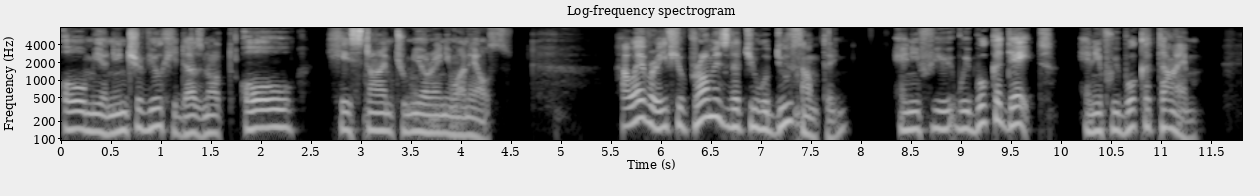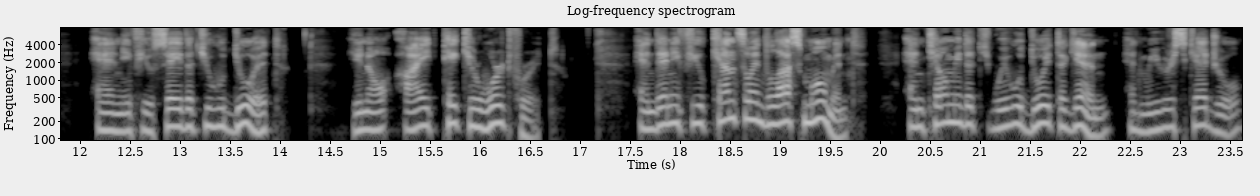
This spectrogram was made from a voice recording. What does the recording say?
owe me an interview. He does not owe his time to me or mm-hmm. anyone else. However, if you promise that you would do something, and if you, we book a date, and if we book a time, and if you say that you would do it, you know, I take your word for it. And then if you cancel in the last moment and tell me that we will do it again and we reschedule,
